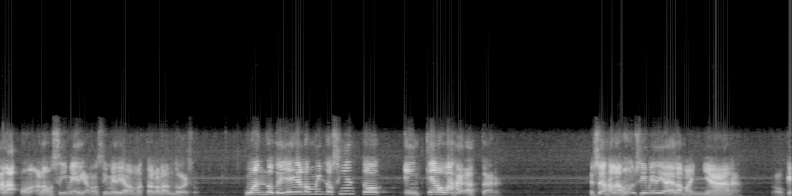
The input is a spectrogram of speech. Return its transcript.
A, la- a las once y media, a las once y media vamos a estar hablando de eso. Cuando te lleguen los 1200, ¿en qué lo vas a gastar? Eso es a las once y media de la mañana. ¿Ok?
